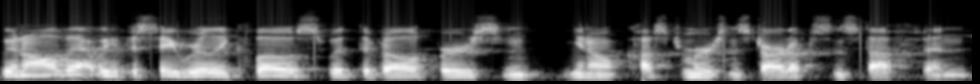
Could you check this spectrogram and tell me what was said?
in all that, we have to stay really close with developers and you know customers and startups and stuff, and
